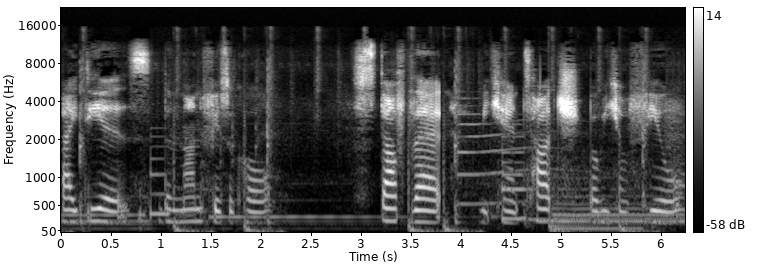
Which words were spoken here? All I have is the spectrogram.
ideas, the non physical, stuff that we can't touch but we can feel.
